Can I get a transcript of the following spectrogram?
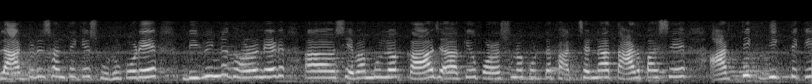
ব্লাড ডোনেশন থেকে শুরু করে বিভিন্ন ধরনের সেবামূলক কাজ কেউ পড়াশোনা করতে পারছেন না, তার পাশে আর্থিক দিক থেকে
